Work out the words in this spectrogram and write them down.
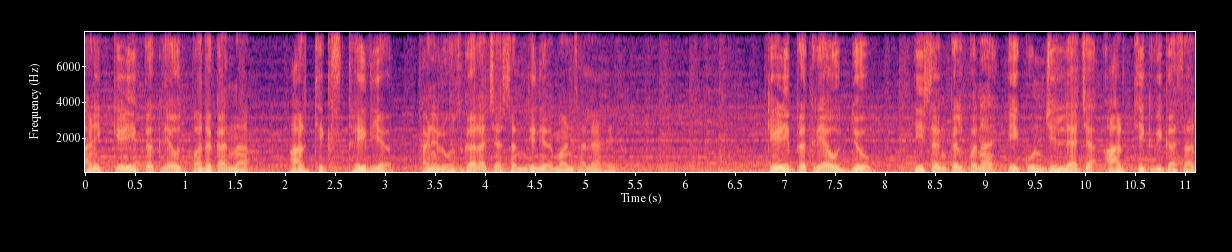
आणि केळी प्रक्रिया उत्पादकांना आर्थिक स्थैर्य आणि रोजगाराच्या संधी निर्माण झाल्या आहेत. केळी प्रक्रिया उद्योग ही संकल्पना एकूण जिल्ह्याच्या आर्थिक विकासात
